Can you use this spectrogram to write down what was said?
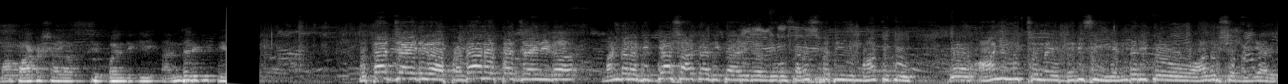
మా పాఠశాల సిబ్బందికి అందరికీ ఉపాధ్యాయుడిగా ప్రధాన ఉపాధ్యాయునిగా మండల విద్యాశాఖాధికారిగా మీరు సరస్వతి మాతకు ఓ ఆనిముత్యమై మెరిసి ఎందరితో ఆదర్శమయ్యారు.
